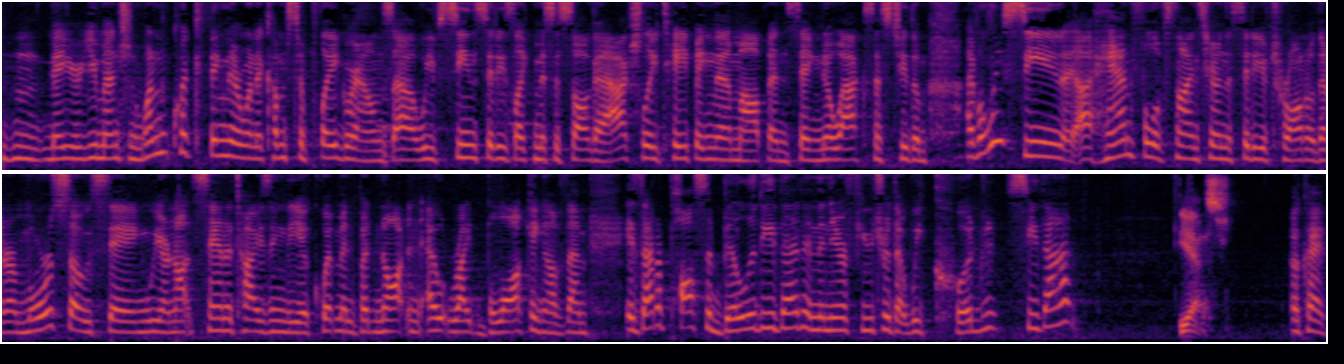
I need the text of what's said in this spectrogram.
Mm-hmm. Mayor, you mentioned one quick thing there when it comes to playgrounds. Uh, we've seen cities like Mississauga actually taping them up and saying no access to them. I've only seen a handful of signs here in the city of Toronto that are more so saying we are not sanitizing the equipment, but not an outright blocking of them. Is that a possibility then in the near future that we could see that? Yes. Okay.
